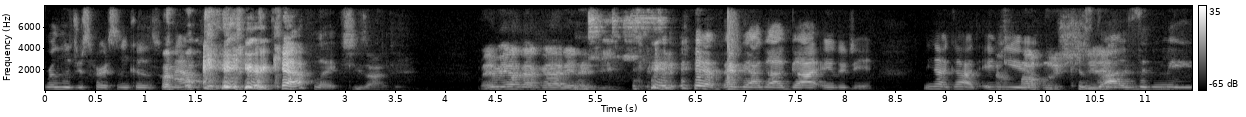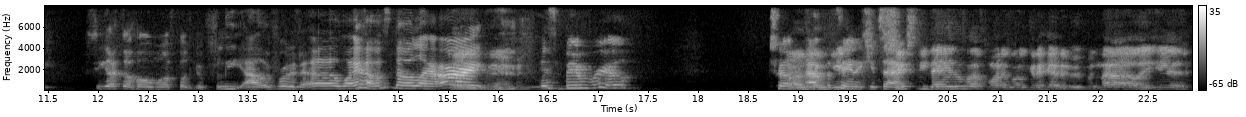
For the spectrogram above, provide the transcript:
religious person because now you're a Catholic. She's out of here. Maybe I got God energy. yeah, maybe I got God energy. You got God in you oh because shit! God is in me. She got the whole motherfucking fleet out in front of the uh, White House. No, like, all right, man. it's been real. Trump having a panic attack. Sixty days left. Might as well get ahead of it. But nah, like yeah.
